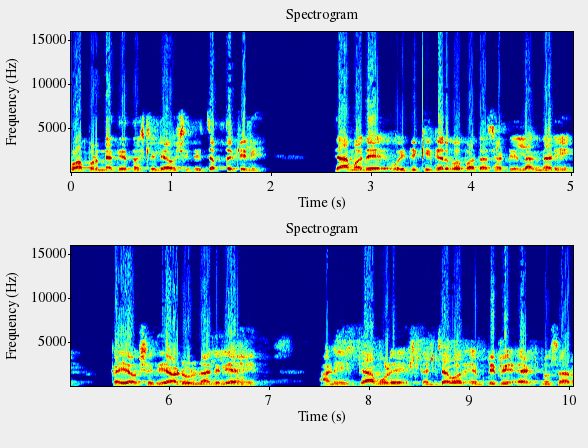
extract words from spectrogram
वापरण्यात येत असलेली औषधी जप्त केली. त्यामध्ये वैद्यकीय गर्भपातासाठी लागणारी काही औषधी आढळून आलेली आहेत. आणि त्यामुळे त्यांच्यावर एम टी पी नुसार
